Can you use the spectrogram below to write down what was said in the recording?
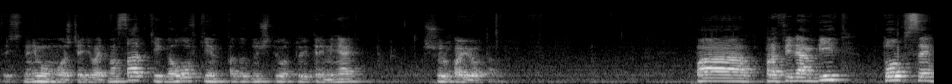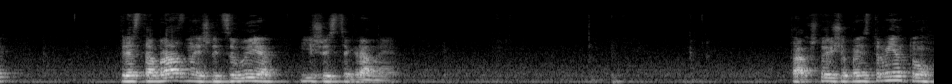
То есть на него можете одевать насадки, головки под 1 четвертую и применять шуруповертом. По профилям бит, торксы, крестообразные, шлицевые и шестигранные. Так, что еще по инструменту?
